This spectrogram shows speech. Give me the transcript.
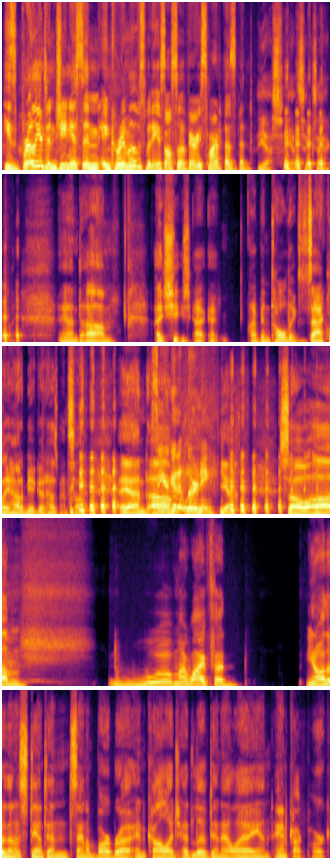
he's brilliant and genius in in career moves, but he is also a very smart husband. Yes, yes, exactly. and um, I, she, I, I, I've been told exactly how to be a good husband. So, and So you're um, good at learning. yeah. So, um, w- my wife had you know, other than a stint in Santa Barbara in college, had lived in L.A. and Hancock Park.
